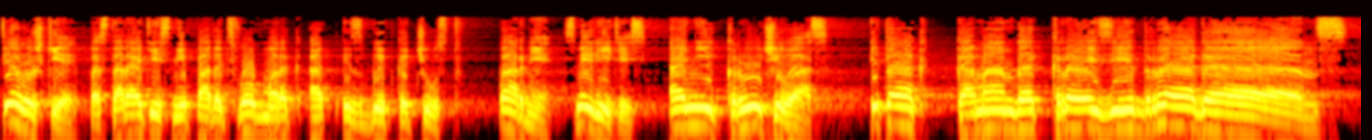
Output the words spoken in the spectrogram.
Девушки, постарайтесь не падать в обморок от избытка чувств. Парни, смиритесь, они круче вас. Итак, команда Crazy Dragons!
